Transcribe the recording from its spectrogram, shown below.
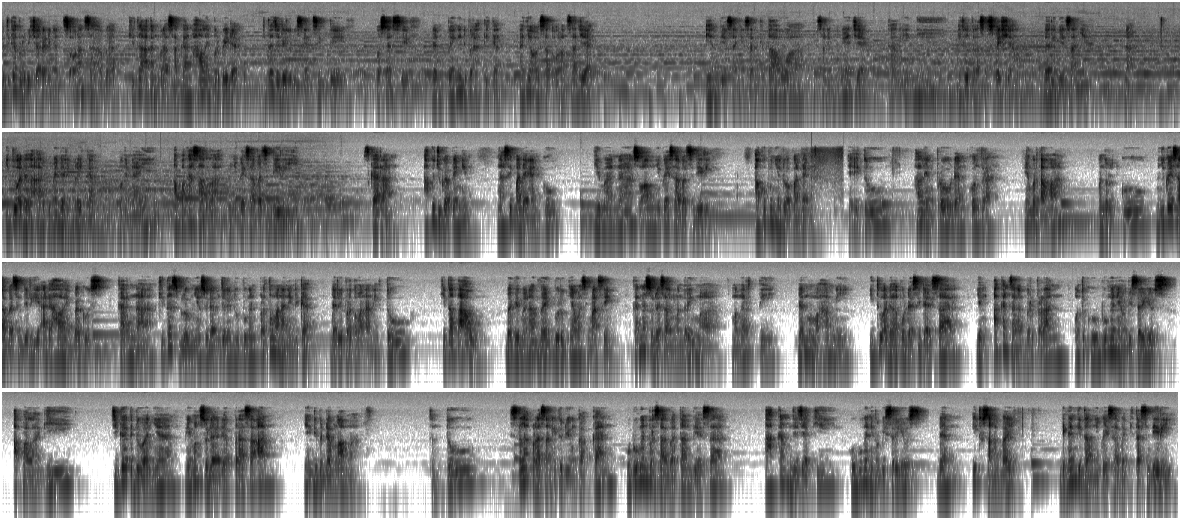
ketika berbicara dengan seorang sahabat, kita akan merasakan hal yang berbeda. Kita jadi lebih sensitif, posesif, dan pengen diperhatikan hanya oleh satu orang saja. Yang biasanya saling ketawa, saling mengejek, kali ini itu terasa spesial dari biasanya. Nah, itu adalah argumen dari mereka mengenai apakah salah menyukai sahabat sendiri. Sekarang, aku juga pengen ngasih pandanganku gimana soal menyukai sahabat sendiri. Aku punya dua pandangan, yaitu hal yang pro dan kontra. Yang pertama, menurutku menyukai sahabat sendiri ada hal yang bagus. Karena kita sebelumnya sudah menjalin hubungan pertemanan yang dekat. Dari pertemanan itu, kita tahu bagaimana baik buruknya masing-masing. Karena sudah saling menerima, mengerti, dan memahami, itu adalah pondasi dasar yang akan sangat berperan untuk hubungan yang lebih serius. Apalagi jika keduanya memang sudah ada perasaan yang dipendam lama. Tentu, setelah perasaan itu diungkapkan, hubungan persahabatan biasa akan menjajaki hubungan yang lebih serius dan itu sangat baik. Dengan kita menyukai sahabat kita sendiri,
